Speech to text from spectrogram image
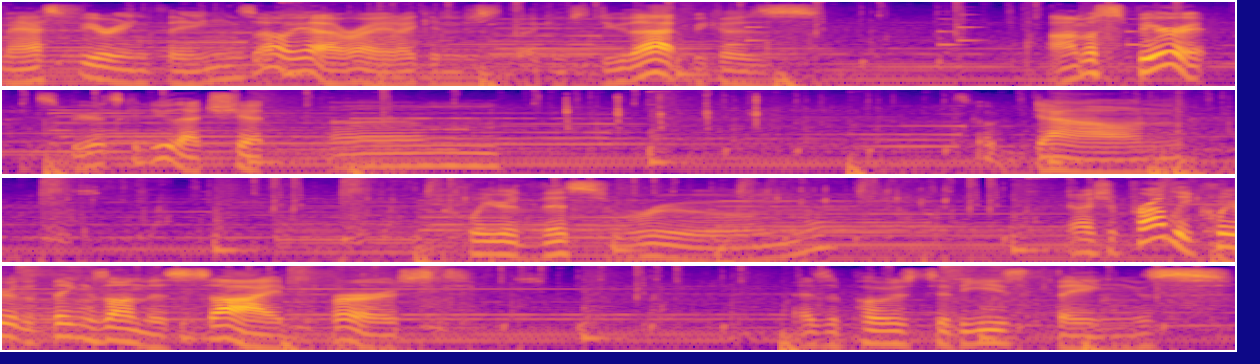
Mass fearing things. Oh yeah, right. I can just I can just do that because I'm a spirit. Spirits can do that shit. Um Let's go down. Clear this room. I should probably clear the things on this side first. As opposed to these things.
